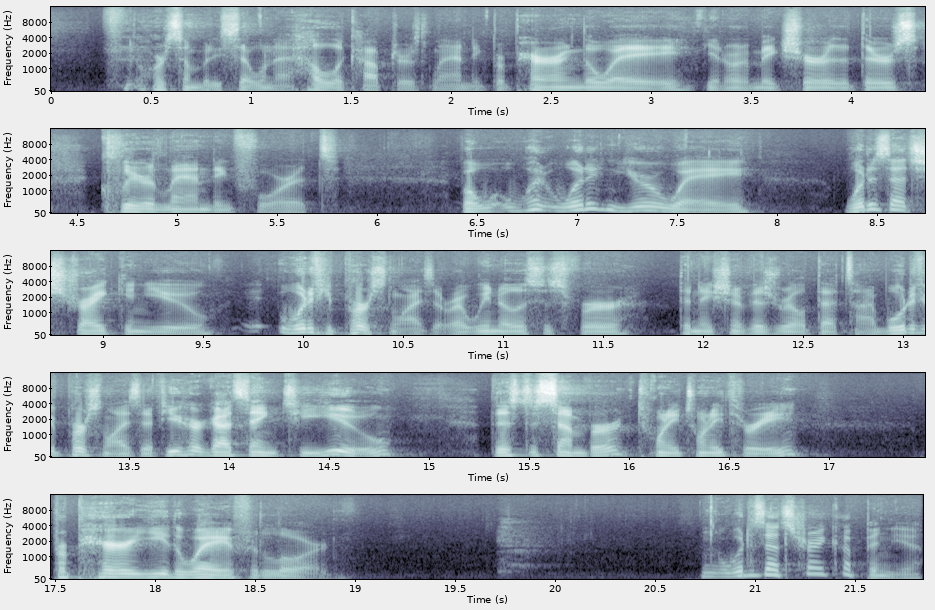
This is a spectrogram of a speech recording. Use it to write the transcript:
or somebody said when a helicopter is landing, preparing the way, you know, to make sure that there's clear landing for it. But what what in your way what does that strike in you? What if you personalize it, right? We know this is for the nation of Israel at that time. But what if you personalize it? If you hear God saying to you this December 2023, prepare ye the way for the Lord. What does that strike up in you?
